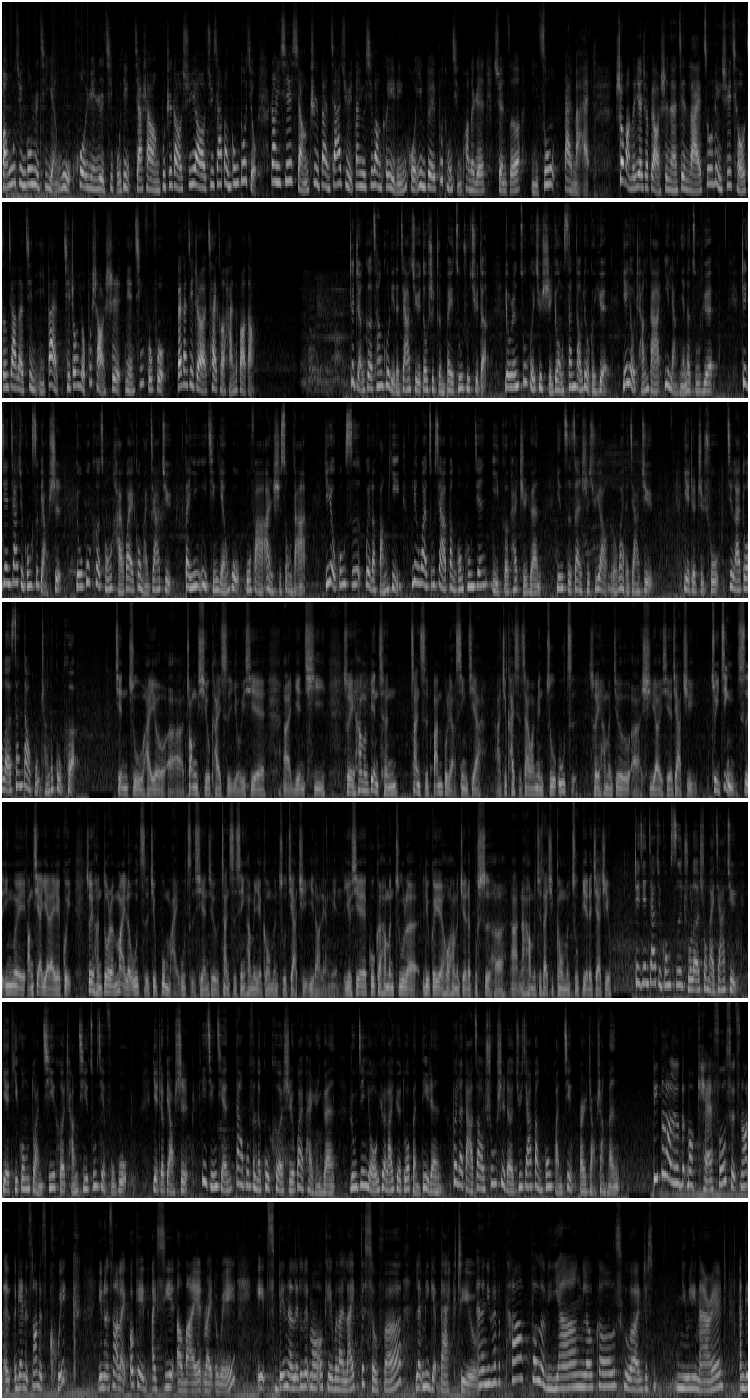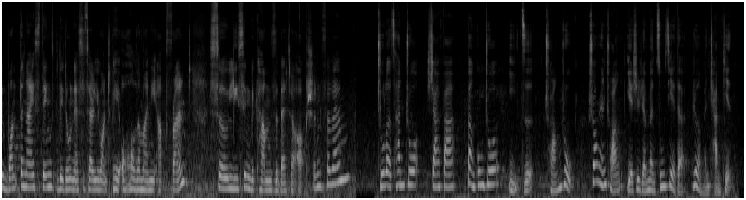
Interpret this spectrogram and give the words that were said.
房屋竣工日期延误，货运日期不定，加上不知道需要居家办公多久，让一些想置办家具但又希望可以灵活应对不同情况的人选择以租代买。受访的业者表示呢，近来租赁需求增加了近一半，其中有不少是年轻夫妇。来看记者蔡可涵的报道。这整个仓库里的家具都是准备租出去的，有人租回去使用三到六个月，也有长达一两年的租约。这间家具公司表示，有顾客从海外购买家具，但因疫情延误无法按时送达；也有公司为了防疫，另外租下办公空间以隔开职员，因此暂时需要额外的家具。业者指出，近来多了三到五成的顾客。建筑还有呃装修开始有一些啊延期，所以他们变成暂时搬不了新家啊，就开始在外面租屋子，所以他们就呃需要一些家具。最近是因为房价越来越贵，所以很多人卖了屋子就不买屋子先，就暂时性他们也跟我们租家具一到两年。有些顾客他们租了六个月后，他们觉得不适合啊，然后他们就再去跟我们租别的家具。这间家具公司除了售卖家具，也提供短期和长期租借服务。业者表示，疫情前大部分的顾客是外派人员，如今有越来越多本地人为了打造舒适的居家办公环境而找上门。people are a little bit more careful, so it's not again, it's not as quick. You know, it's not like okay, I see it, I'll buy it right away. It's been a little bit more okay. Well, I like the sofa. Let me get back to you. And then you have a couple of young locals who are just newly married and they want the nice things but they don't necessarily want to pay all the money up front so leasing becomes a better option for them 除了餐桌沙发办公桌椅子床褥 双人床也是人们租借的热门产品。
